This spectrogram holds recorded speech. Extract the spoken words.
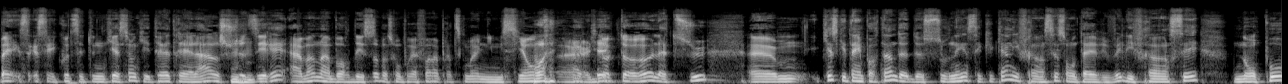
Ben, c'est, écoute, c'est une question qui est très, très large. Je mhm. dirais, avant d'aborder ça, parce qu'on pourrait faire pratiquement une émission, euh, un doctorat là-dessus, euh, qu'est-ce qui est important de, de se souvenir, c'est que quand les Français sont arrivés, les Français n'ont pas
